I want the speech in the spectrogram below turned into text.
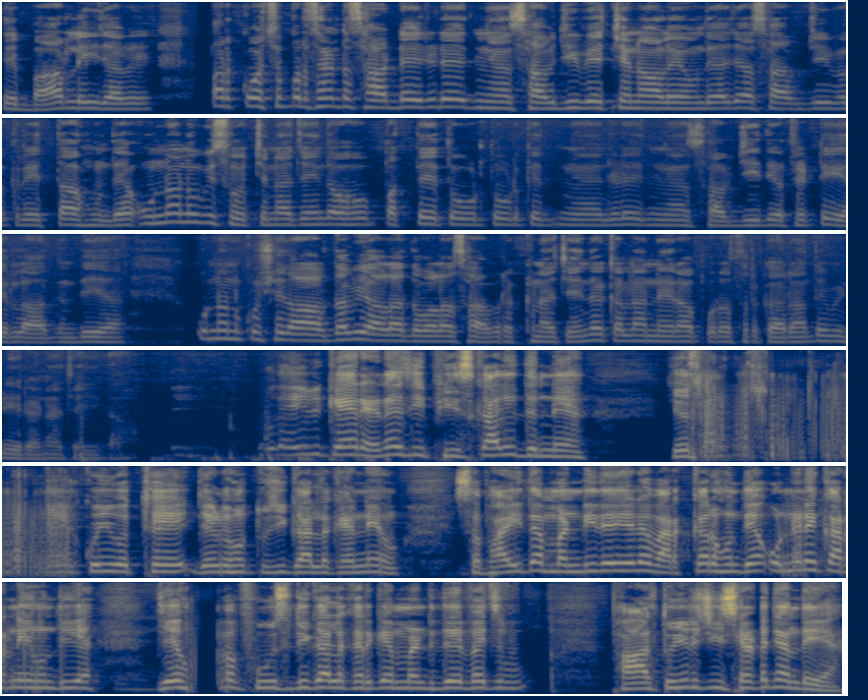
ਤੇ ਬਾਹਰ ਲਈ ਜਾਵੇ। ਪਰ ਕੁਝ ਪਰਸੈਂਟ ਸਾਡੇ ਜਿਹੜੇ ਅ, ਸਬਜ਼ੀ ਵੇਚਣ ਵਾਲੇ ਆਉਂਦੇ ਆ ਜਾਂ ਸਬਜ਼ੀ ਵਿਕਰੇਤਾ ਹੁੰਦੇ ਆ ਉਹਨਾਂ ਨੂੰ ਵੀ ਸੋਚਣਾ ਚਾਹੀਦਾ। ਉਹ ਪੱਤੇ ਤੋੜ ਤੋੜ ਕੇ ਅ, ਜਿਹੜੇ ਅ, ਸਬਜ਼ੀ ਦੇ ਉੱਤੇ ਢੇਰ ਲਾ ਦਿੰਦੇ ਆ ਉਹਨਾਂ ਨੂੰ ਕੁਛ ਆਪਦਾ ਵੀ ਆਲਾ ਦੁਆਲਾ ਸਾਫ਼ ਰੱਖਣਾ ਚਾਹੀਦਾ। ਕੱਲਾ ਨੇਰਾ ਸਰਕਾਰਾਂ ਤੇ ਵੀ ਨਹੀਂ ਰਹਿਣਾ ਚਾਹੀਦਾ। ਉਹ ਤਾਂ ਇਹ ਵੀ ਕਹਿ ਰਹੇ ਨੇ ਅਸੀਂ ਫੀਸ ਕਾਹਦੀ ਦਿੰਨੇ ਆ? ਜੇ ਕੋਈ ਉੱਥੇ ਜਿਵੇਂ ਹੁਣ ਤੁਸੀਂ ਗੱਲ ਕਹਿੰਦੇ ਹੋ ਸਫ਼ਾਈ ਤਾਂ ਮੰਡੀ ਦੇ ਜਿਹੜੇ ਵਰਕਰ ਹੁੰਦੇ ਆ ਉਹਨਾਂ ਨੇ ਕਰਨੀ ਹੁੰਦੀ ਆ। ਜੇ ਹੁਣ ਆਪਾਂ ਫੂਸ ਦੀ ਗੱਲ ਕਰਕੇ ਮੰਡੀ ਦੇ ਵਿੱਚ ਫਾਲਤੂ ਜਿਹੜੀ ਚੀਜ਼ ਸਿੱਟ ਜਾਂਦੇ ਆ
